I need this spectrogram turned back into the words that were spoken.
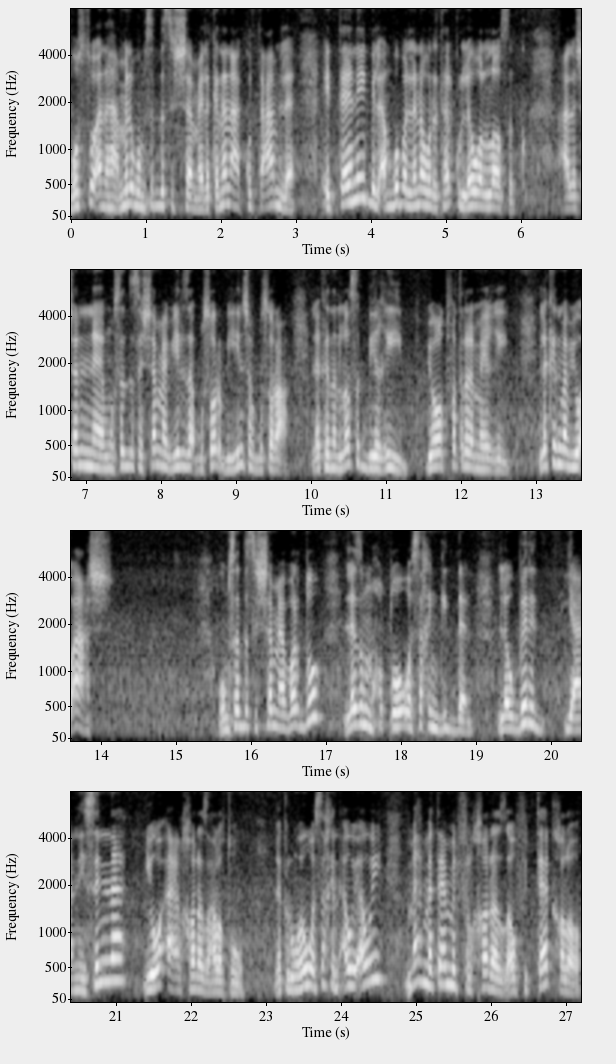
بصوا أنا هعمله بمسدس الشمع لكن أنا كنت عاملة التاني بالأنبوبة اللي أنا وريتها لكم اللي هو اللاصق. علشان مسدس الشمع بيلزق بسرعة بينشف بسرعة لكن اللاصق بيغيب بيقعد فترة لما يغيب لكن ما بيوقعش. ومسدس الشمع برضو لازم نحطه هو ساخن جدا. لو برد يعني سنة يوقع الخرز على طول. لكن وهو ساخن قوي قوي مهما تعمل في الخرز أو في التاج خلاص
